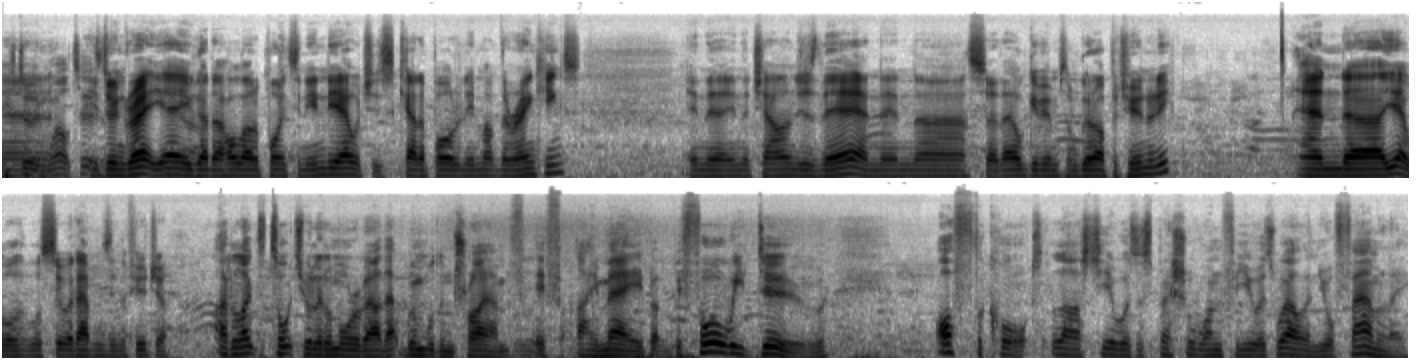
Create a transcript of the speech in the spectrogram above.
He's doing well too. he's doing great. Yeah, yeah. he got a whole lot of points in India which has catapulted him up the rankings in the in the challenges there and then uh, so that'll give him some good opportunity and uh, yeah, we'll, we'll see what happens in the future. I'd like to talk to you a little more about that Wimbledon triumph, mm. if I may. But before we do, off the court last year was a special one for you as well and your family.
